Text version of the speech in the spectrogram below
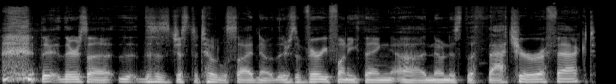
There, there's a this is just a total side note. There's a very funny thing uh, known as the Thatcher effect.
